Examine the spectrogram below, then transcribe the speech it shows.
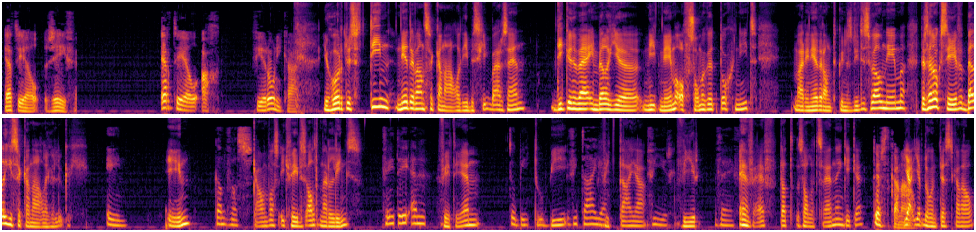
RTL 7. RTL 8. Veronica. Je hoort dus 10 Nederlandse kanalen die beschikbaar zijn. Die kunnen wij in België niet nemen, of sommige toch niet. Maar in Nederland kunnen ze die dus wel nemen. Er zijn ook zeven Belgische kanalen, gelukkig. 1. 1. Canvas. Canvas. Ik veeg dus altijd naar links. VTM. VTM. To be. To be. Vitaya. Vitaya. 4. 4. 5. En 5. Dat zal het zijn, denk ik. Hè? Testkanaal. Ja, je hebt nog een testkanaal.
